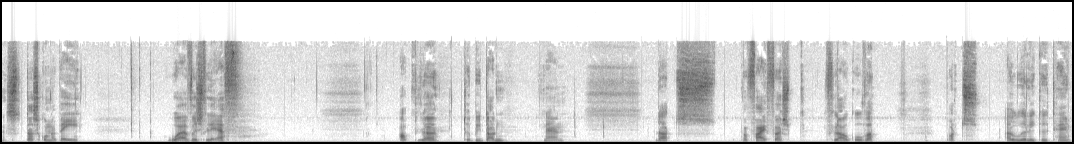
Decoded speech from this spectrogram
It's just going to be whatever's left. Up there to be done then that's my first vlog over. But a really good time.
